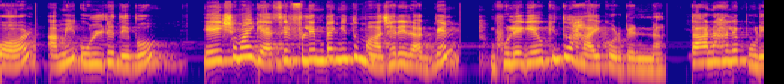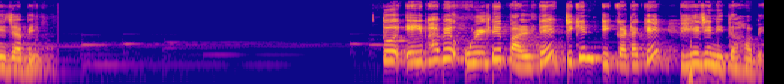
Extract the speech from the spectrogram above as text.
পর আমি উল্টে দেব। এই সময় গ্যাসের ফ্লেমটা কিন্তু মাঝারি রাখবেন। ভুলে গিয়েও কিন্তু হাই করবেন না। তা না হলে পুড়ে যাবে। তো এইভাবে উল্টে পাল্টে চিকেন টিক্কাটাকে ভেজে নিতে হবে।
